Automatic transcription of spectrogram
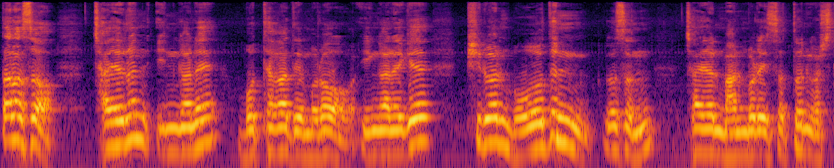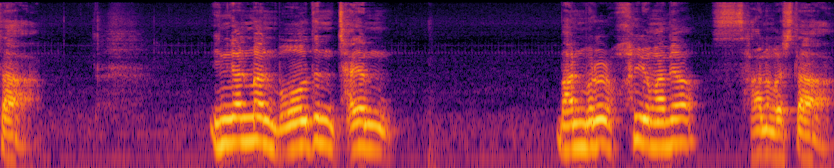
따라서 자연은 인간의 모태가 되므로 인간에게 필요한 모든 것은 자연 만물에 있었던 것이다. 인간만 모든 자연 만물을 활용하며 사는 것이다.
